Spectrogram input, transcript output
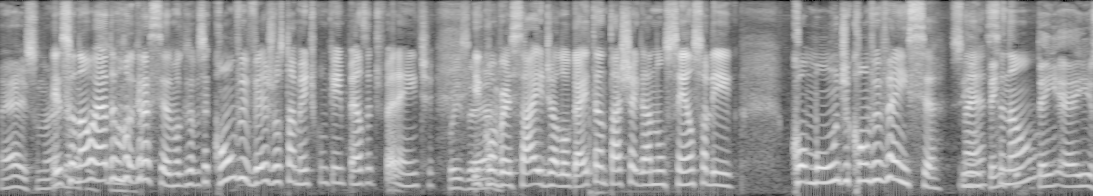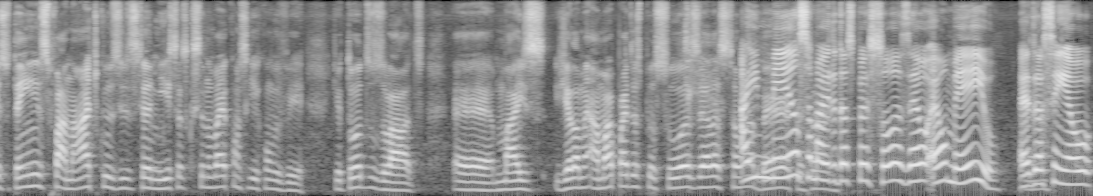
É, isso não é isso não é a democracia. democracia. A democracia é você conviver justamente com quem pensa diferente. Pois E é. conversar e dialogar e tentar chegar num senso ali comum de convivência. Sim, né? tem, Senão. tem, é isso. Tem os fanáticos e os extremistas que você não vai conseguir conviver de todos os lados. É, mas geralmente a maior parte das pessoas elas são A abertas, imensa sabe? maioria das pessoas é, o- é o meio. É, do- assim, eu,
